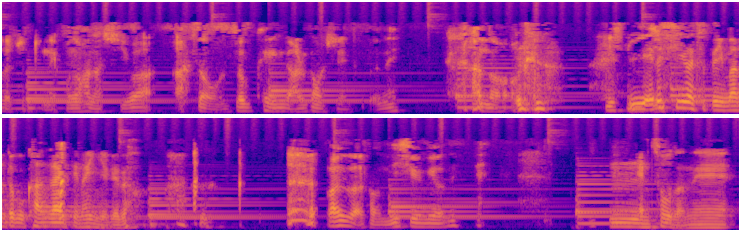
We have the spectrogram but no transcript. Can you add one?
だちょっとね、この話は、あの、続編があるかもしれんけどね。あの、DLC はちょっと今んとこ考えてないんやけど。まずはその2周目をね。うん、そうだね。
